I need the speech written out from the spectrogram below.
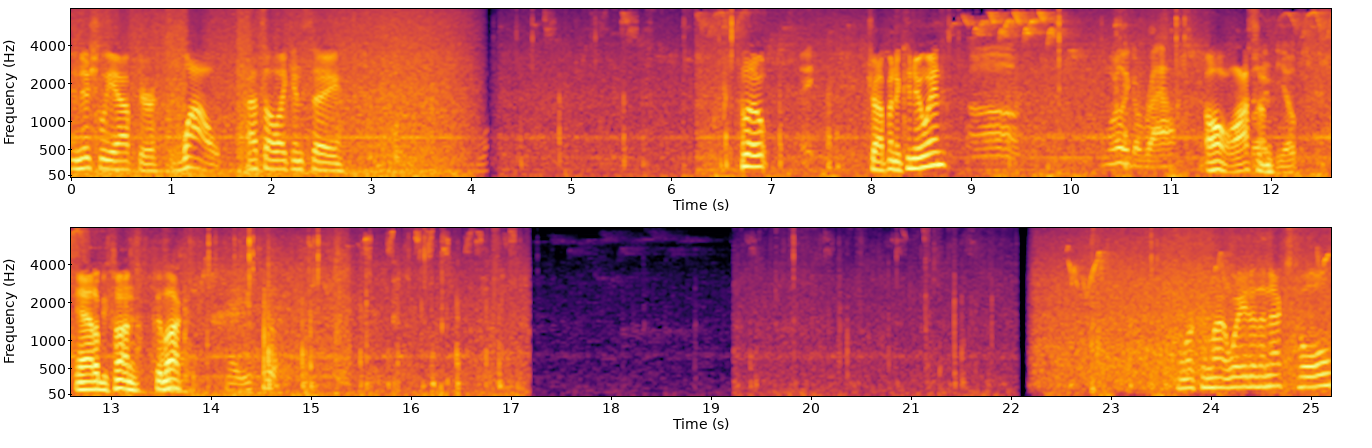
initially after. Wow. That's all I can say. Hello. Hey. Dropping a canoe in? Uh, more like a raft. Oh, awesome. But, yep. Yeah, it'll be fun. Good luck. Yeah, you too. Working my way to the next hole.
